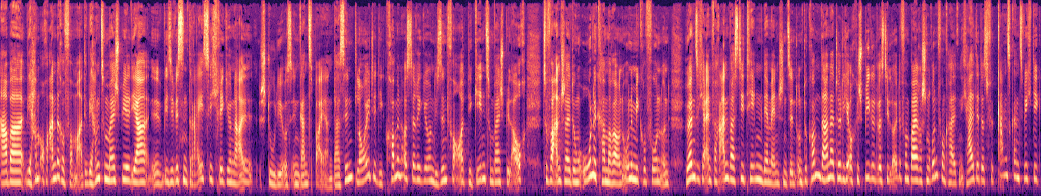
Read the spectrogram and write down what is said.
Aber wir haben auch andere Formate. Wir haben zum Beispiel ja, äh, wie Sie wissen, 30 Regionalstudios in ganz Bayern. Da sind Leute, die kommen aus der Region, die sind vor Ort, die gehen zum Beispiel auch zu Veranstaltungen ohne Kamera und ohne Mikrofon und hören sich einfach an, was die Themen der Menschen sind und bekommen da natürlich auch gespiegelt, was die Leute vom Bayerischen Rundfunk halten. Ich halte das für ganz, ganz wichtig,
